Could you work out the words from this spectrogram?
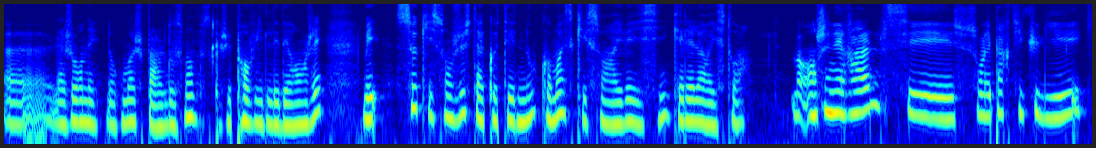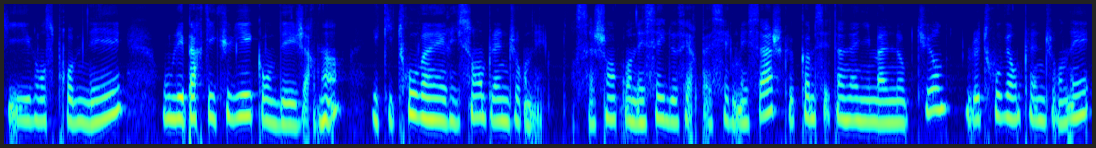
euh, la journée. Donc moi, je parle doucement parce que j'ai pas envie de les déranger. Mais ceux qui sont juste à côté de nous, comment est-ce qu'ils sont arrivés ici? Quelle est leur histoire? Bah, en général, ce sont les particuliers qui vont se promener ou les particuliers qui ont des jardins et qui trouvent un hérisson en pleine journée. En sachant qu'on essaye de faire passer le message que comme c'est un animal nocturne, le trouver en pleine journée,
